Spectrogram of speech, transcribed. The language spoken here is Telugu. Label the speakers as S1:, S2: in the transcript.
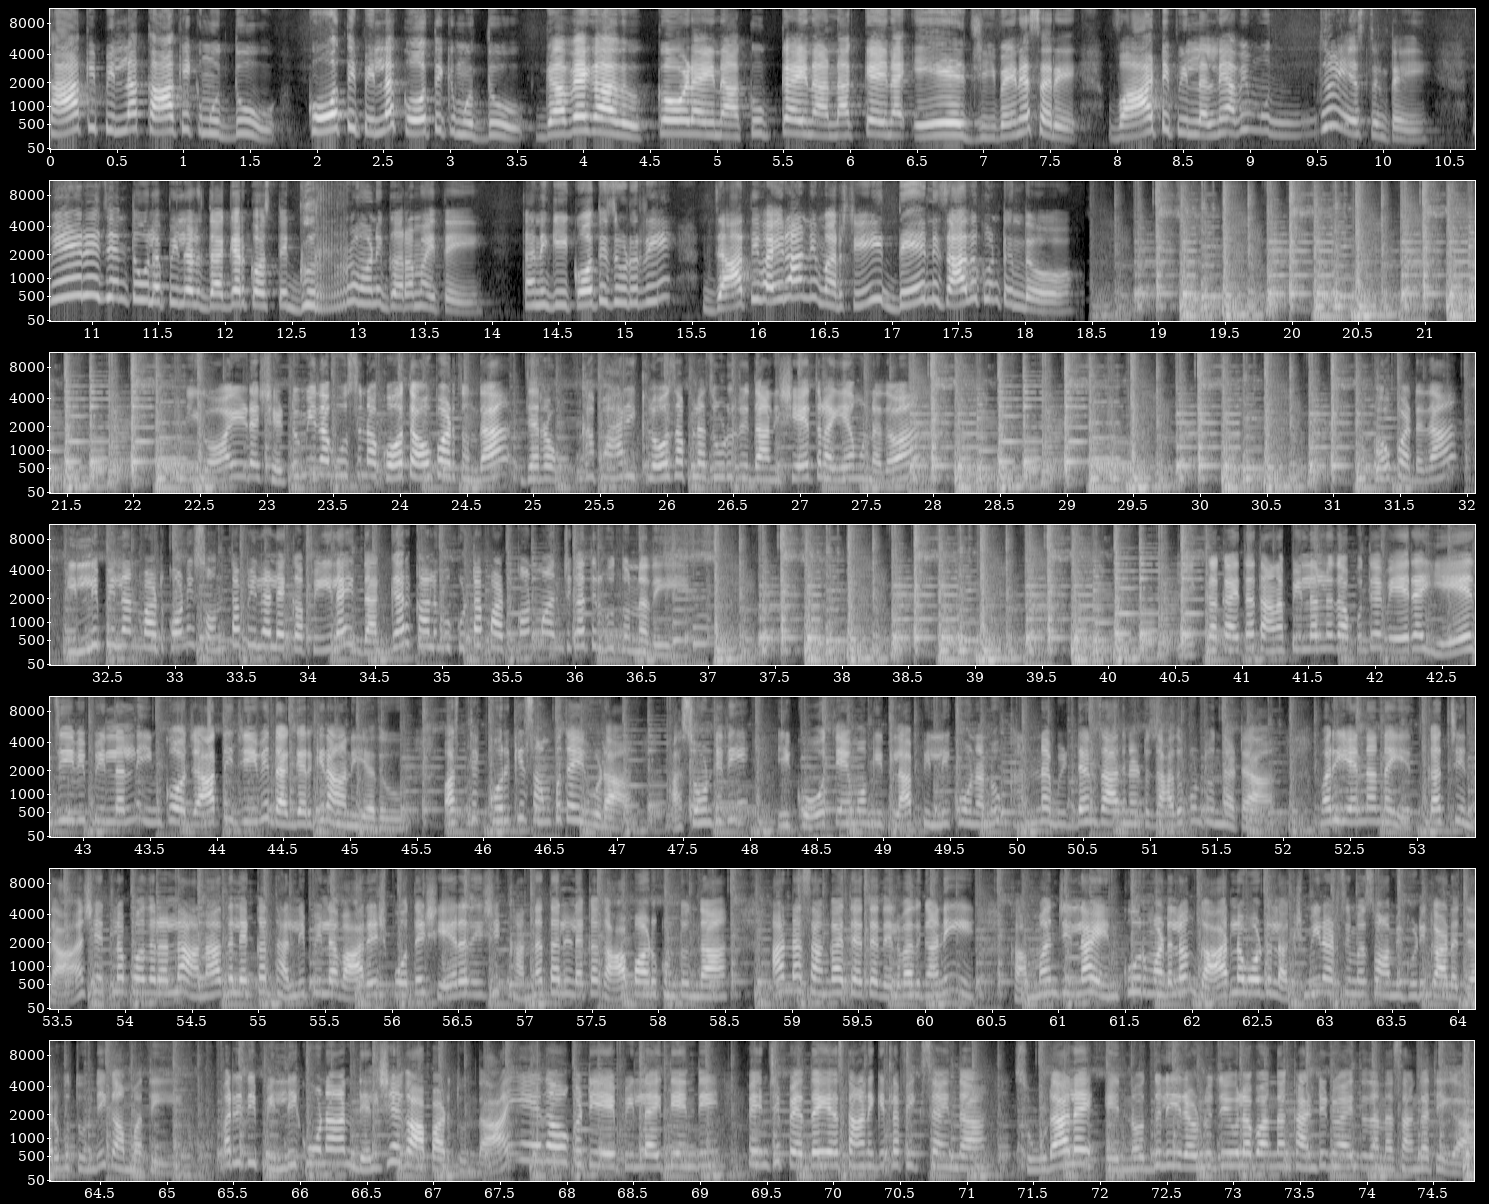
S1: కాకి పిల్ల కాకికి ముద్దు కోతి పిల్ల కోతికి ముద్దు. గవే కాదు కోడైనా కుక్కైనా నక్కైనా ఏ జీవైనా సరే వాటి పిల్లల్ని అవి ముద్దు వేస్తుంటాయి వేరే జంతువుల పిల్లలు దగ్గరకు వస్తే గుర్రం అని గరం అవుతాయి తనకి ఈ కోతి చూడుర్రి జాతి వైరాన్ని మర్చి దేన్ని సాదుకుంటుందో? ఇగో ఈడ చెట్టు మీద కూర్చున్న కోత అవపడుతుందా? జర ఒక్క పారి క్లోజప్లో చూడుర్రి దాని చేతిలో ఏమున్నదో? అవుపడ్డదా పిల్లి పిల్లని పట్టుకొని సొంత పిల్ల లెక్క ఫీల్ అయి దగ్గర కలుముకుంటా పట్టుకొని మంచిగా తిరుగుతున్నది. లెక్కకైతే తన పిల్లల్ని తప్పితే వేరే ఏ జీవి పిల్లల్ని ఇంకో జాతి జీవి దగ్గరికి రానియదు వస్తే కొరికి సంపుతాయి కూడా. అసోంటిది ఈ కోతేమో గిట్లా పిల్లి కూనను కన్న బిడ్డను సాదినట్టు సాదుకుంటుందట. మరి ఏనన్నా ఎత్తుకొచ్చిందా? చెట్ల పొదలల్లో అనాథ లెక్క తల్లి పిల్ల వారేసిపోతే షేరదీసి కన్న తల్లి లెక్క కాపాడుకుంటుందా? అన్న సంగతి అయితే తెలియదు కానీ ఖమ్మం జిల్లా ఎన్కూరు మండలం గార్లవోటు లక్ష్మీ నరసింహస్వామి గుడి కాడ జరుగుతుంది గమ్మతి. మరి ఇది పిల్లి కూన అని తెలిసే కాపాడుతుందా? ఏదో ఒకటి ఏ పిల్ల అయితే ఏంది? పెంచి పెద్ద అయ్యే స్థానికి ఇట్లా ఫిక్స్ అయిందా? చూడాలే ఎన్నొద్దులు ఈ రెండు జీవుల బంధం కంటిన్యూ అవుతుందన్న సంగతిగా.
